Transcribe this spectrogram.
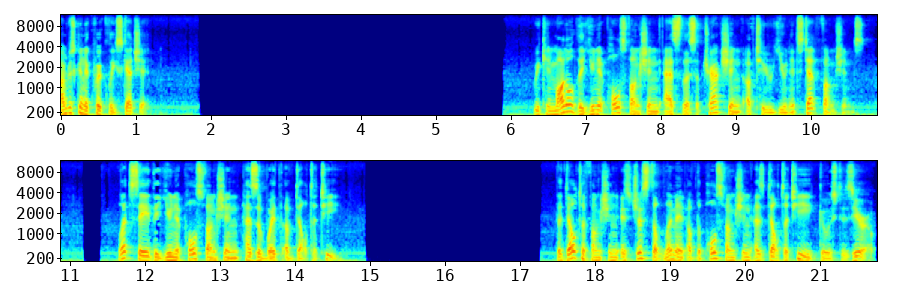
I'm just going to quickly sketch it. We can model the unit pulse function as the subtraction of two unit step functions. Let's say the unit pulse function has a width of delta t. The delta function is just the limit of the pulse function as delta t goes to zero.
